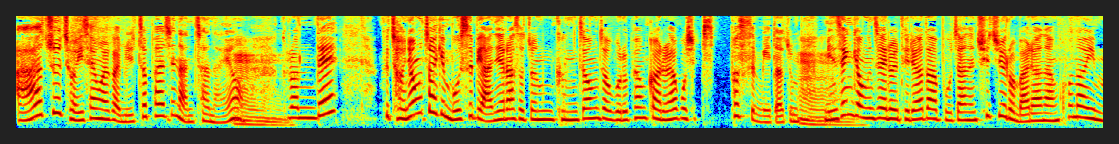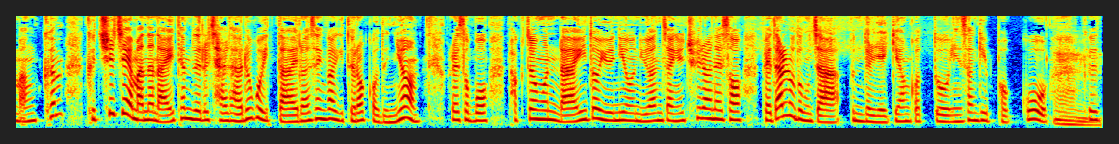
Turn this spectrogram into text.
아주 저희 생활과 밀접하진 않잖아요. 음. 그런데 그 전형적인 모습이 아니라서 좀 긍정적으로 평가를 하고 싶었습니다. 좀 음. 민생 경제를 들여다보자는 취지로 마련한 코너인 만큼 그 취지에 맞는 아이템들을 잘 다루고 있다 이런 생각이 들었거든요. 그래서 뭐 박정훈 라이더 유니온 위원장이 출연해서 배달 노동자 분들 얘기한 것도 인상 깊었고 음.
